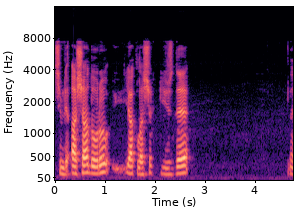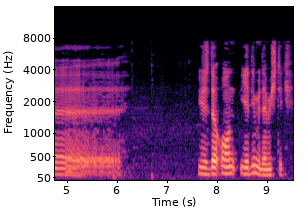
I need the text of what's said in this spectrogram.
Şimdi aşağı doğru yaklaşık yüzde e, yüzde 17 mi demiştik?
